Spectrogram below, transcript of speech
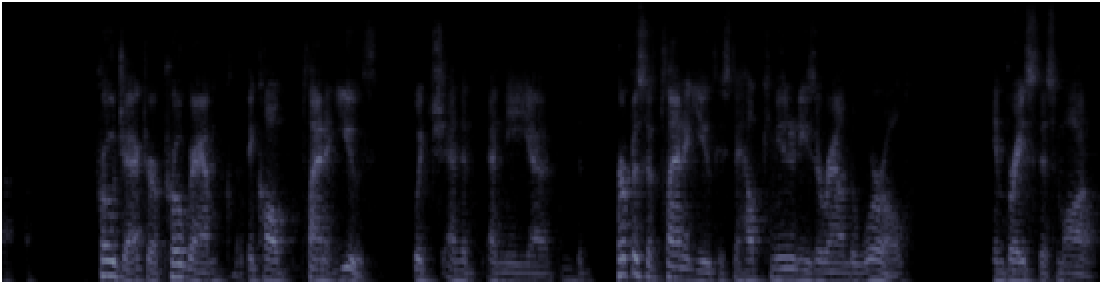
a, project or a program that they call Planet Youth, which and the and the uh, the purpose of Planet Youth is to help communities around the world embrace this model.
